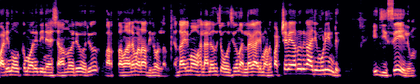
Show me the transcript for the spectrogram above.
പടി നോക്ക് മോനെ ദിനേശ എന്നൊരു ഒരു വർത്തമാനമാണ് അതിലുള്ളത്. എന്തായാലും മോഹൻലാൽ അത് ചോദിച്ചത് നല്ല കാര്യമാണ്. പക്ഷെ വേറൊരു കാര്യം കൂടി ഉണ്ട്. ഈ ജിസയിലും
